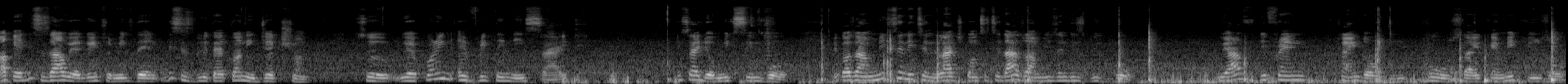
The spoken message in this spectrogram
okay this is how we are going to mix them this is glutathione injection. So we are pouring everything inside inside your mixing bowl. Because i'm mixing it in large quantity that's why i'm using this big bowl. We have different kind of bowls that you can make use of.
